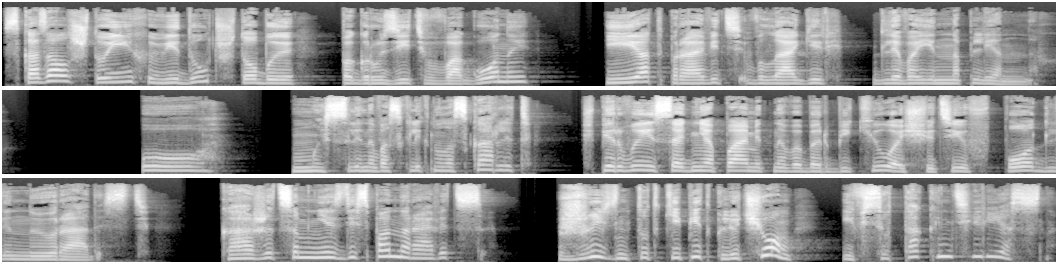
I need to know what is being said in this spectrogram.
сказал, что их ведут, чтобы погрузить в вагоны и отправить в лагерь для военнопленных. «О!» — мысленно воскликнула Скарлетт, впервые со дня памятного барбекю ощутив подлинную радость. «Кажется, мне здесь понравится. Жизнь тут кипит ключом — и все так интересно.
